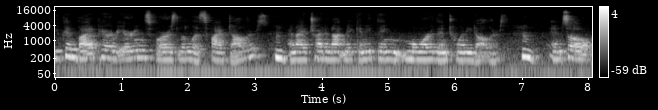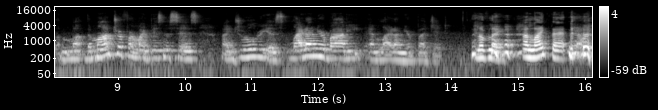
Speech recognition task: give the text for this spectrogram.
you can buy a pair of earrings for as little as five dollars, Hmm. and I try to not make anything more than twenty dollars. Hmm. And so ma- the mantra for my business is my jewelry is light on your body and light on your budget. Lovely. I like that. Yeah.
